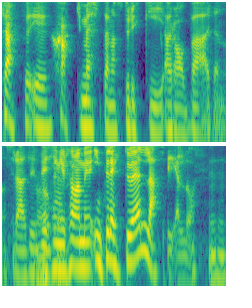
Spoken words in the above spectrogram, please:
kaffe är schackmästarnas dryck i arabvärlden och sådär. Det, det hänger samman med intellektuella spel då. Ö-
